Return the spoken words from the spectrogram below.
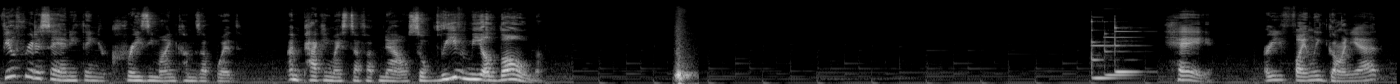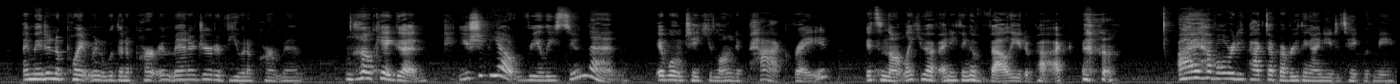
Feel free to say anything your crazy mind comes up with. I'm packing my stuff up now, so leave me alone! Hey, are you finally gone yet? I made an appointment with an apartment manager to view an apartment. Okay, good. You should be out really soon then. It won't take you long to pack, right? It's not like you have anything of value to pack. I have already packed up everything I need to take with me,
